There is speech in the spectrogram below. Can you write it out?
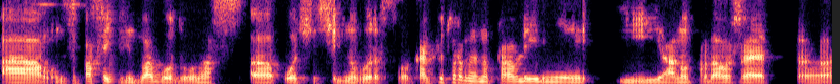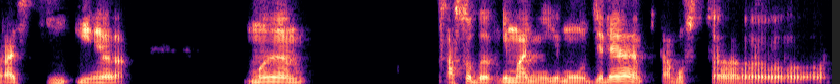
А за последние два года у нас а, очень сильно выросло компьютерное направление, и оно продолжает а, расти, и мы особое внимание ему уделяем, потому что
